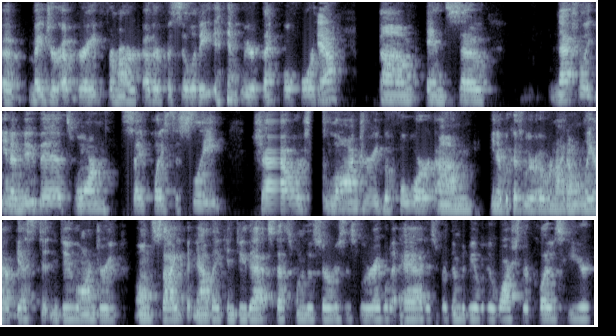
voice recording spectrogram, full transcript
a major upgrade from our other facility, and we are thankful for that. Um, and so naturally, you know, new beds, warm, safe place to sleep, showers, laundry before, um, you know, because we were overnight only, our guests didn't do laundry on site, but now they can do that. So that's one of the services we were able to add is for them to be able to wash their clothes here.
